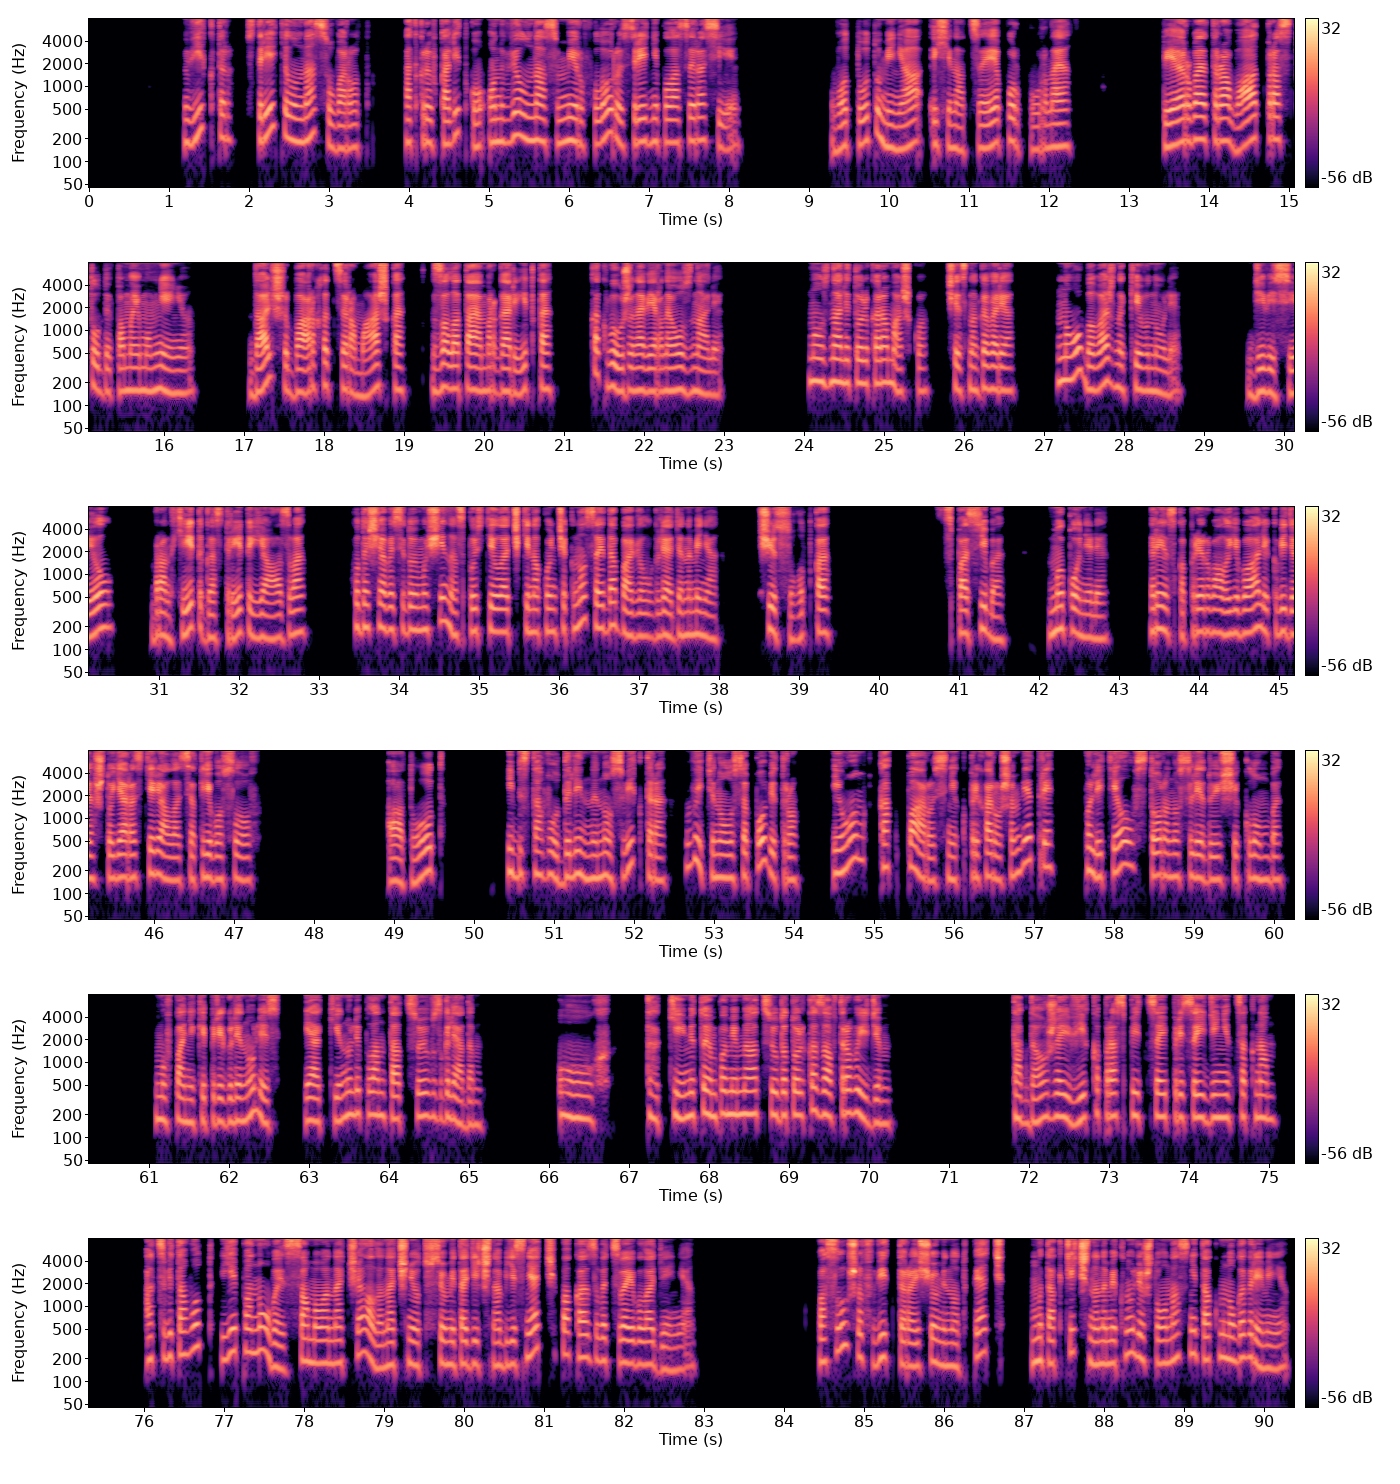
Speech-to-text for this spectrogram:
Виктор встретил нас у ворот. Открыв калитку, он ввел нас в мир флоры средней полосы России. Вот тут у меня эхиноцея пурпурная. Первая трава от простуды, по моему мнению. Дальше бархатцы, ромашка, золотая маргаритка, как вы уже, наверное, узнали. Мы узнали только ромашку, честно говоря, но оба важно кивнули. Девисил, бронхит, гастрит и язва. Худощавый седой мужчина спустил очки на кончик носа и добавил, глядя на меня. «Чесотка». «Спасибо, мы поняли». Резко прервал его Алик, видя, что я растерялась от его слов. «А тут...» И без того длинный нос Виктора вытянулся по ветру, и он, как парусник при хорошем ветре, полетел в сторону следующей клумбы. Мы в панике переглянулись и окинули плантацию взглядом. «Ух, такими темпами мы отсюда только завтра выйдем». Тогда уже и Вика проспится и присоединится к нам. А цветовод ей по новой с самого начала начнет все методично объяснять и показывать свои владения. Послушав Виктора еще минут пять, мы тактично намекнули, что у нас не так много времени.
